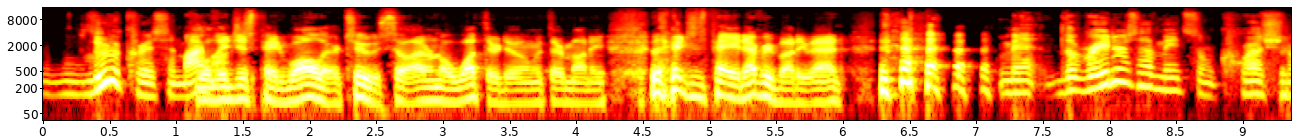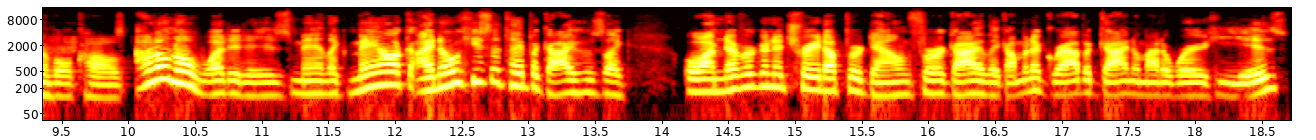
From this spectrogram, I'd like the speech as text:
ludicrous in my well, mind. they just paid Waller too, so I don't know what they're doing with their money. They just paid everybody, man. man, the Raiders have made some questionable calls. I don't know what it is, man. Like Mayock, I know he's the type of guy who's like oh, I'm never going to trade up or down for a guy. Like, I'm going to grab a guy no matter where he is.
